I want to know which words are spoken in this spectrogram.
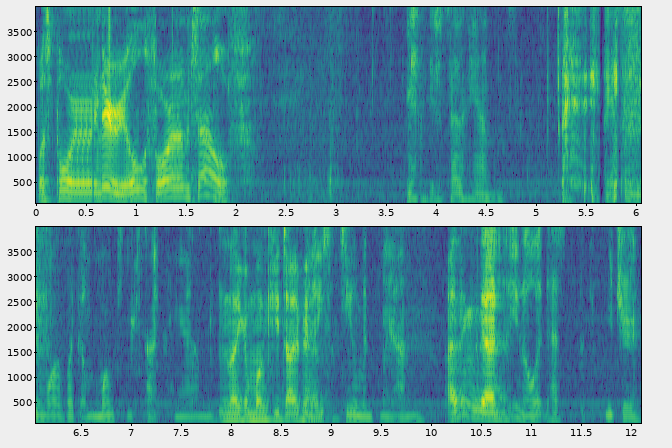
was pouring cereal for himself. Yeah, he just had hands. I guess it'd be more of like a monkey type hand. Like a monkey type Like hands. a human hand. I think Uh, that you know, it has to be the feature.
